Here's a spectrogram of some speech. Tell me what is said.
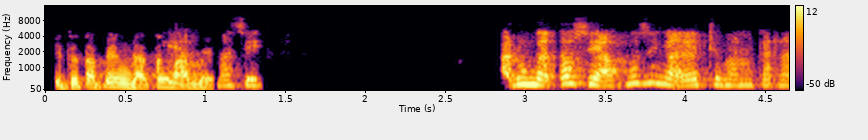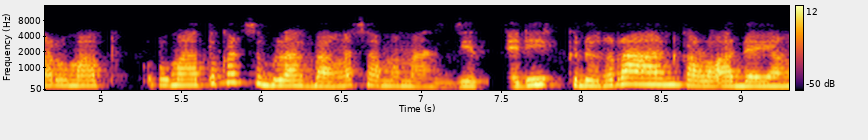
Itu tapi yang datang Iya, rame. masih. Aduh nggak tahu sih, aku sih nggak lihat cuman karena rumah rumah tuh kan sebelah banget sama masjid. Jadi kedengeran kalau ada yang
